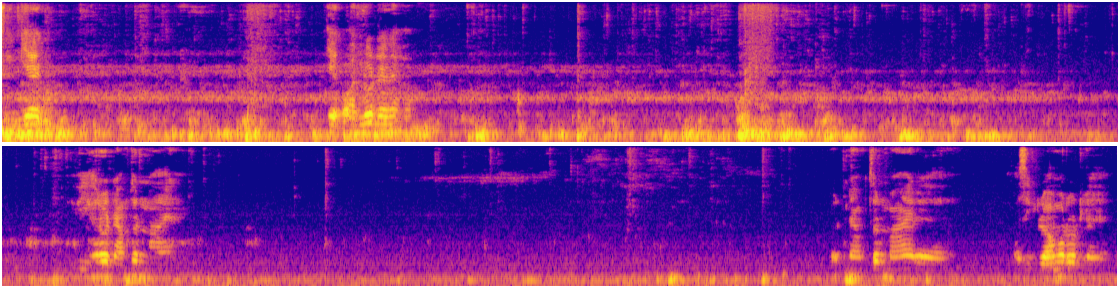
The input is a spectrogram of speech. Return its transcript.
ถึงแยกแยกอ่อนนุชแล้วนะครับ มีเขารดน้ำต้นไม้นะ รดน้ำ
